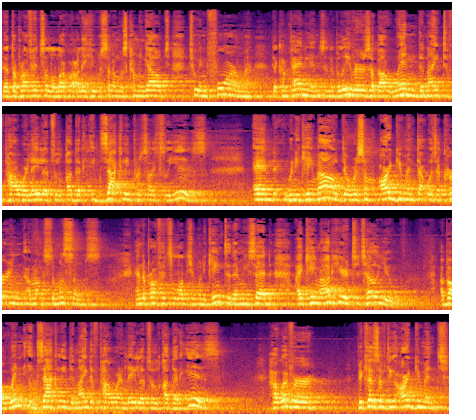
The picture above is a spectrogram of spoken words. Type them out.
that the Prophet ﷺ was coming out to inform the companions and the believers about when the night of power, Laylatul Qadr, exactly precisely is. And when he came out, there was some argument that was occurring amongst the Muslims. And the Prophet ﷺ, when he came to them, he said, I came out here to tell you about when exactly the night of power and Laylatul Qadr is. However, because of the argument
